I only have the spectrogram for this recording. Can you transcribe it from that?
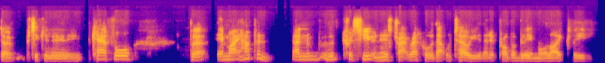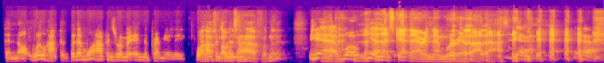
don't particularly care for, but it might happen. And with Chris Hughton, his track record, that will tell you that it probably more likely than not will happen. But then what happens when we're in the Premier League? What Well, happens fun when? to have, wouldn't it? Yeah, well, Let- yeah, Let's get there and then worry about that. I think. Yeah, yeah.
